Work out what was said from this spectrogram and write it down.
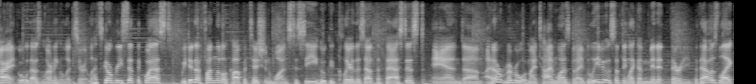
All right, ooh, that was learning elixir. Let's go reset the quest. We did a fun little competition once to see who could clear this out the fastest, and um, I don't remember what my time was, but I believe it was something like a minute 30, but that was like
